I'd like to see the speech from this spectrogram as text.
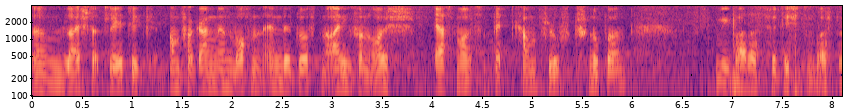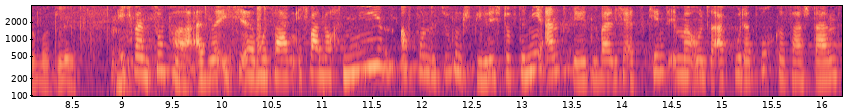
Ähm, Leichtathletik. Am vergangenen Wochenende durften einige von euch erstmals Wettkampfluft schnuppern. Wie war das für dich zum Beispiel, Madeleine? Ich fand's super. Also ich äh, muss sagen, ich war noch nie auf Bundesjugendspiele. Ich durfte nie antreten, weil ich als Kind immer unter akuter Bruchgefahr stand.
